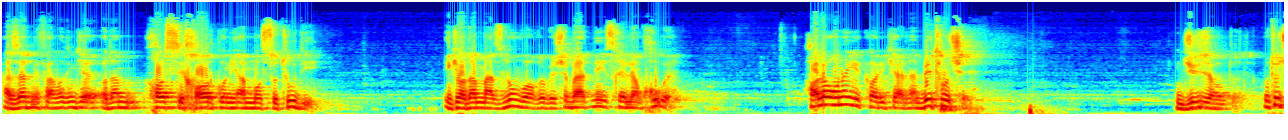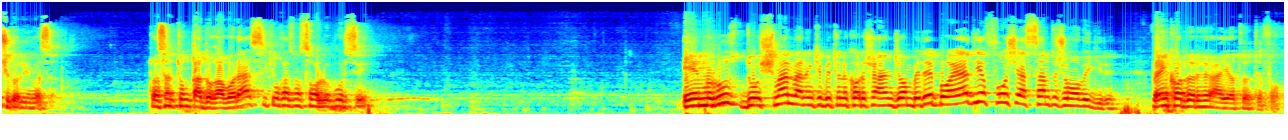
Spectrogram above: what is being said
حضرت میفرماد این که آدم خاصی خار کنی اما ستودی. این که آدم مظلوم واقع بشه بد نیست خیلی هم خوبه. حالا اونا یه کاری کردن. به تو چه؟ اینجوری جواب داد. و تو چیکار این وسط؟ تو اصلا تو قد و قواره هستی که بخواست من سوال بپرسی؟ امروز دشمن برای اینکه بتونه کارشو انجام بده باید یه فوش از سمت شما بگیره. و این کار داره حیات اتفاق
